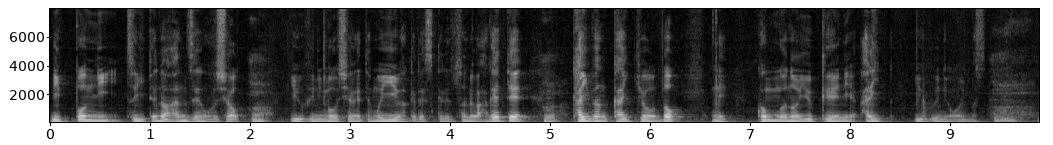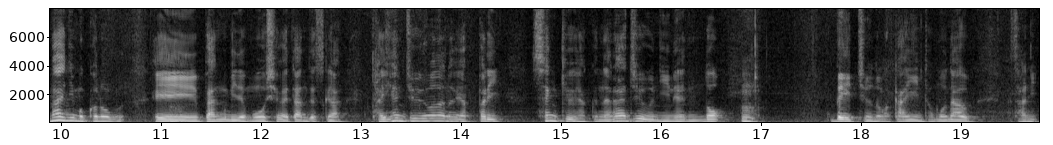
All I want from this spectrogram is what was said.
日本についての安全保障というふうに申し上げてもいいわけですけれどそれを挙げて台湾海峡の、ね、今後の行方にありというふうに思います。前にもこの、えー、番組で申し上げたんですが大変重要なのはやっぱり1972年の米中の和解に伴うまさに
